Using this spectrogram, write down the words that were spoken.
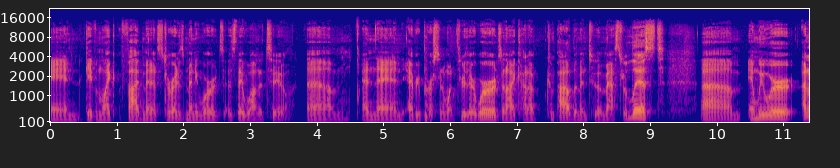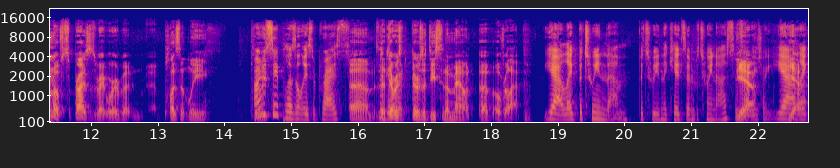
and gave them like five minutes to write as many words as they wanted to. Um, and then every person went through their words and I kind of compiled them into a master list. Um, and we were, I don't know if surprise is the right word, but pleasantly I would say pleasantly surprised. um, that there was word. there was a decent amount of overlap. Yeah, like between them, between the kids and between us. Yeah. what you're talking- yeah, Yeah. like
